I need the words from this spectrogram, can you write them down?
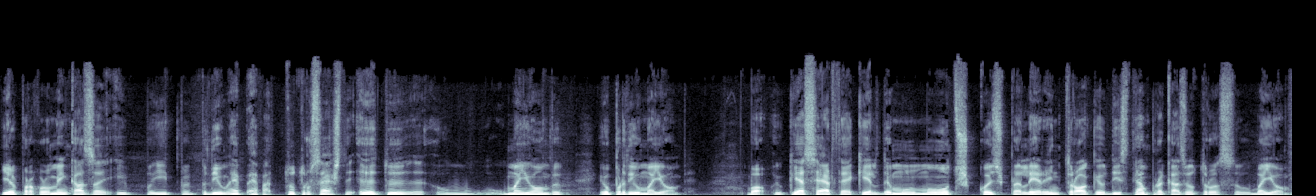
Ele procurou-me em casa e, e pediu-me: epá, tu trouxeste uh, tu, uh, o, o Mayombe, eu perdi o Mayombe. Bom, o que é certo é que ele deu-me outras coisas para ler em troca. Eu disse: não, por acaso eu trouxe o Mayombe.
